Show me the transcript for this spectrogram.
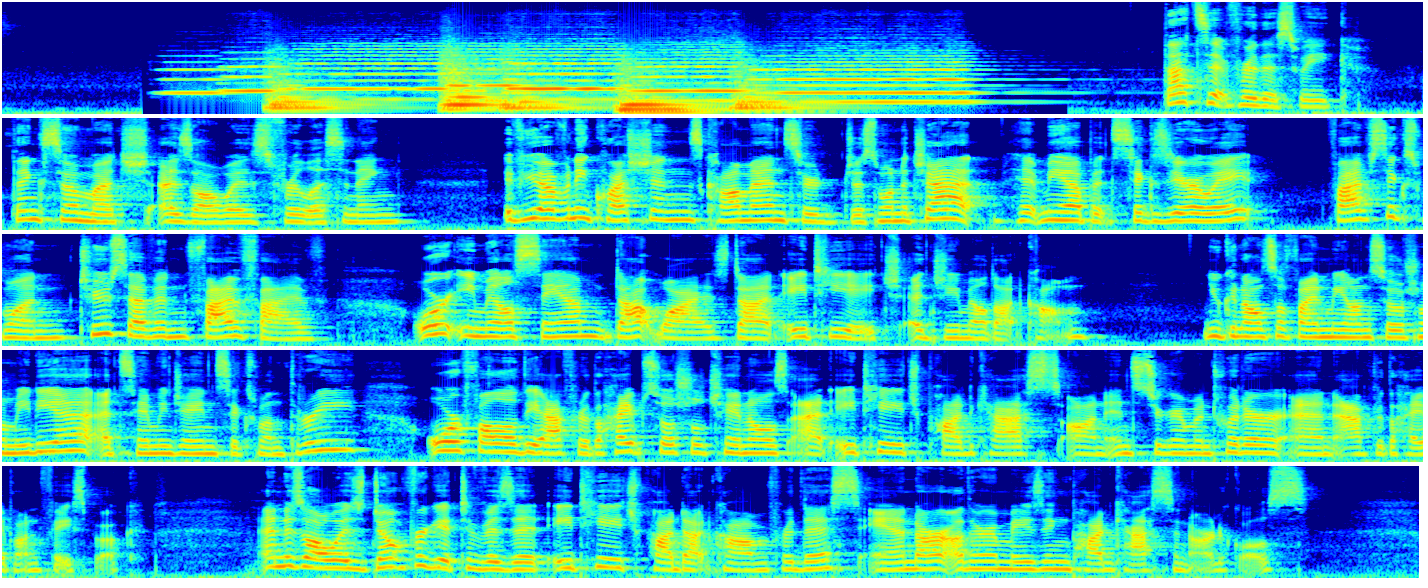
That's it for this week. Thanks so much, as always, for listening. If you have any questions, comments, or just want to chat, hit me up at 608 561 2755 or email sam.wise.ath at gmail.com. You can also find me on social media at SammyJane613 or follow the After the Hype social channels at ATH Podcasts on Instagram and Twitter and After the Hype on Facebook. And as always, don't forget to visit athpod.com for this and our other amazing podcasts and articles.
